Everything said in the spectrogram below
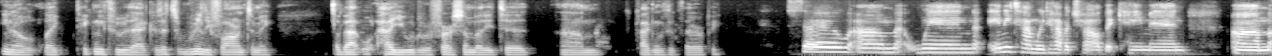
You know, like take me through that because it's really foreign to me about how you would refer somebody to um, cognitive therapy. So um, when anytime we'd have a child that came in, um,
